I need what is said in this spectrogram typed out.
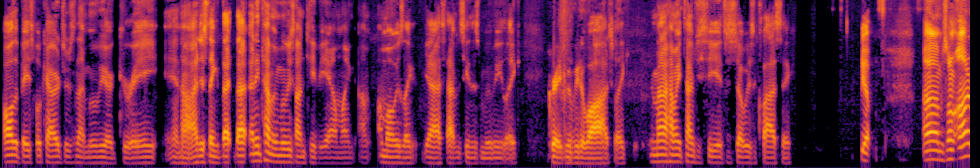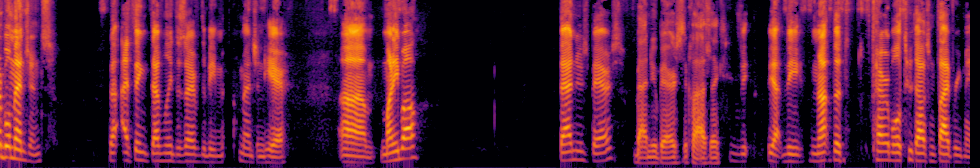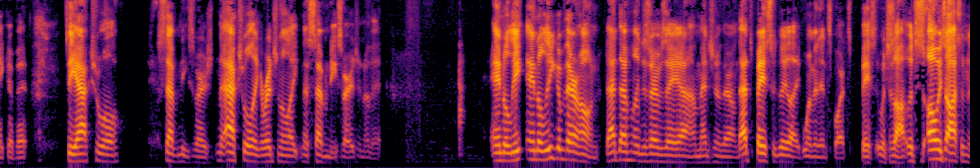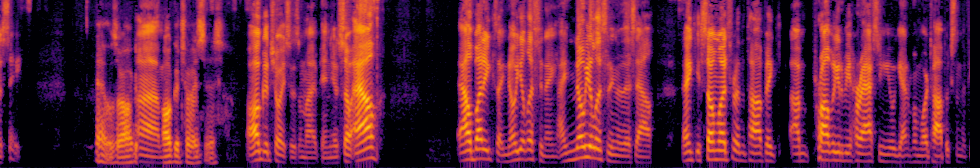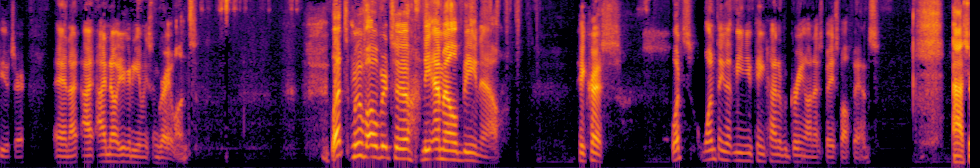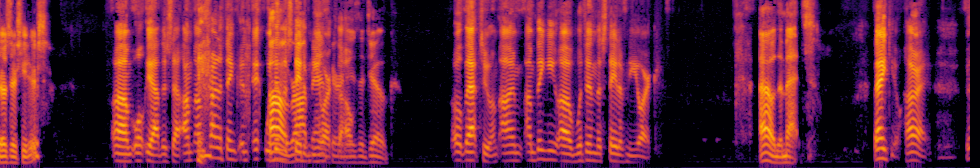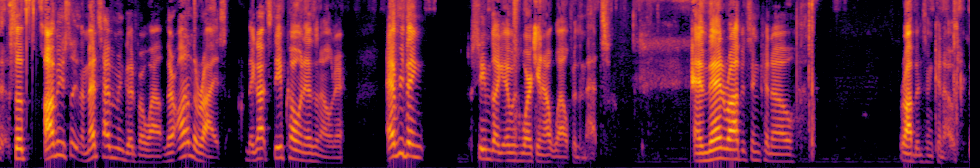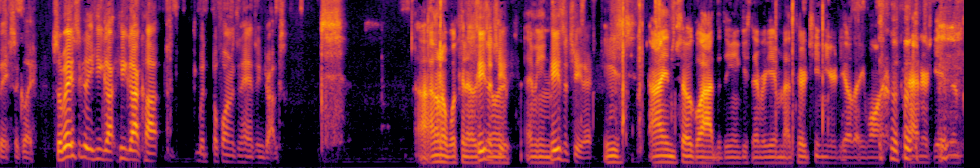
all the baseball characters in that movie are great, and uh, I just think that that anytime a movie's on TV, I'm like, I'm, I'm always like, yes, I haven't seen this movie. Like, great movie to watch. Like, no matter how many times you see it, it's just always a classic. Yep. Um, some honorable mentions that I think definitely deserve to be mentioned here. Um, Moneyball, Bad News Bears. Bad News Bears is a classic. The, yeah, the not the terrible 2005 remake of it, the actual 70s version, the actual like original like the 70s version of it. And a league and a league of their own. That definitely deserves a uh, mention of their own. That's basically like women in sports, basically, which is all, which is always awesome to see. Yeah, those are all good, Um, all good choices. all good choices in my opinion. So Al, Al, buddy, because I know you're listening. I know you're listening to this, Al. Thank you so much for the topic. I'm probably going to be harassing you again for more topics in the future, and I, I, I know you're going to give me some great ones. Let's move over to the MLB now. Hey, Chris, what's one thing that me and you can kind of agree on as baseball fans? Astros are cheaters. Um, well, yeah, there's that. I'm, I'm trying to think in, in- within oh, the state Rob of New York, Manfred though. is a joke. Oh, that too. I'm I'm I'm thinking uh within the state of New York. Oh, the Mets. Thank you. All right. So obviously the Mets haven't been good for a while. They're on the rise. They got Steve Cohen as an owner. Everything seemed like it was working out well for the Mets. And then Robinson Cano Robinson Cano, basically. So basically he got he got caught with performance enhancing drugs. I don't know what Cano's He's a cheater. I mean, He's a cheater. he's. I'm so glad that the Yankees never gave him that 13 year deal that he wanted. The Mariners gave him.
